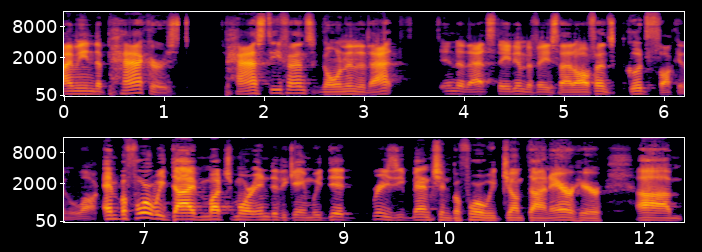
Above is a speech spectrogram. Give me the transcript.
I mean, the Packers pass defense going into that into that stadium to face that offense. Good fucking luck. And before we dive much more into the game, we did Breezy mention before we jumped on air here. Um,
